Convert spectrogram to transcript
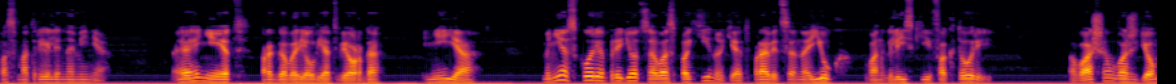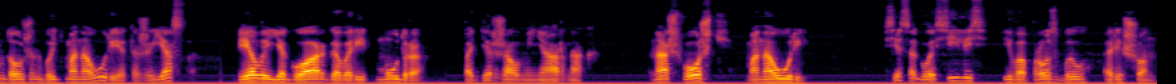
посмотрели на меня. «Э, нет», — проговорил я твердо, — «не я. Мне вскоре придется вас покинуть и отправиться на юг, в английские фактории. Вашим вождем должен быть Манаури, это же ясно. Белый ягуар говорит мудро, поддержал меня Арнак. Наш вождь Манаури. Все согласились, и вопрос был решен.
